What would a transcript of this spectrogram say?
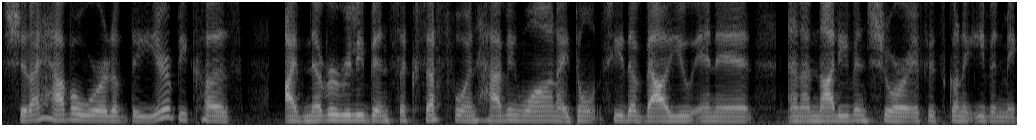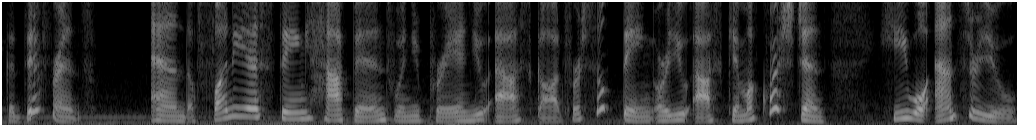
should I have a word of the year? Because I've never really been successful in having one. I don't see the value in it, and I'm not even sure if it's going to even make a difference. And the funniest thing happened when you pray and you ask God for something or you ask Him a question. He will answer you.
